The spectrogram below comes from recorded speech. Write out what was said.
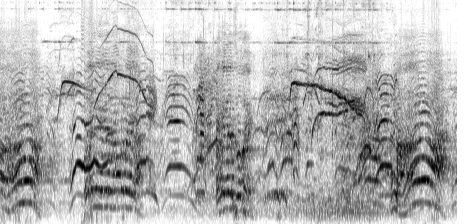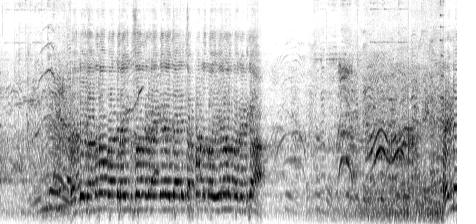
ఆహా! సోమయ్య గారు రామయ్య. వెంకటేశ్వర బాబాయ్. ఆహా! ప్రతి గతనం ప్రతి రైతు సోదరుడు ఎంకరేజ్ చేయాలి చప్పట్లతో ఈలలతో గట్టిగా రెండే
